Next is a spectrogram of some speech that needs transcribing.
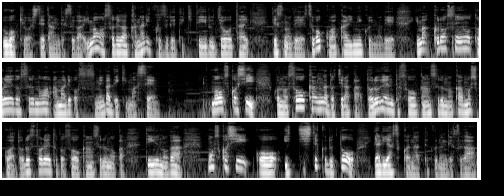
動きをしてたんですが、今はそれがかなり崩れてきている状態ですので、すごくわかりにくいので、今クロス円をトレードするのはあまりお勧めができません。もう少し、この相関がどちらか、ドル円と相関するのか、もしくはドルストレートと相関するのかっていうのが、もう少し、こう、一致してくると、やりやすくはなってくるんですが、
